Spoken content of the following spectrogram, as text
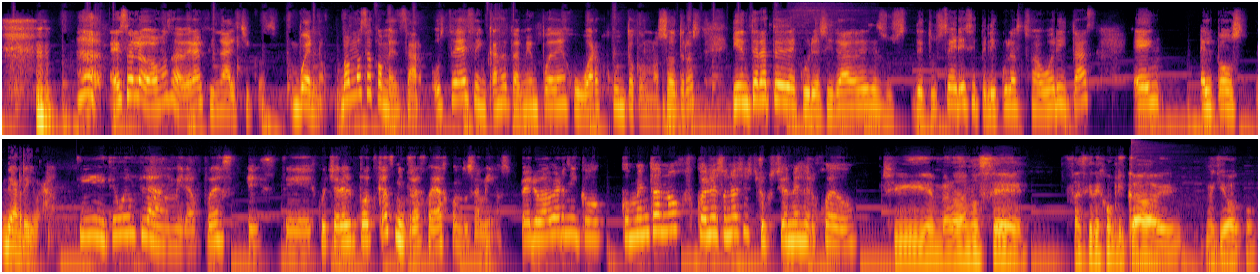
Eso lo vamos a ver al final, chicos. Bueno, vamos a comenzar. Ustedes en casa también pueden jugar junto con nosotros y entérate de curiosidades de, sus, de tus series y películas favoritas en el post de arriba. Sí, qué buen plan. Mira, puedes este, escuchar el podcast mientras juegas con tus amigos. Pero a ver, Nico, coméntanos cuáles son las instrucciones del juego. Sí, en verdad no sé. Fácil es complicado y me equivoco.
